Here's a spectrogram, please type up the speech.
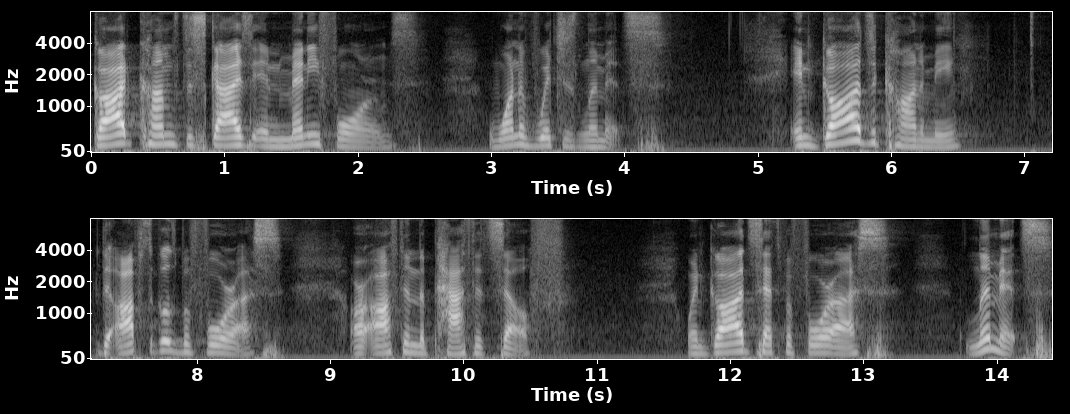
God comes disguised in many forms, one of which is limits. In God's economy, the obstacles before us are often the path itself. When God sets before us limits,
